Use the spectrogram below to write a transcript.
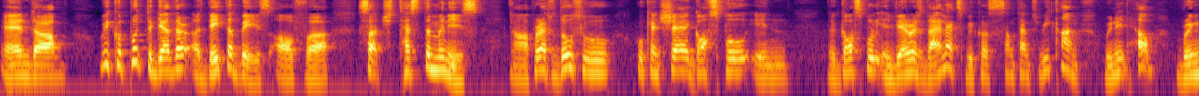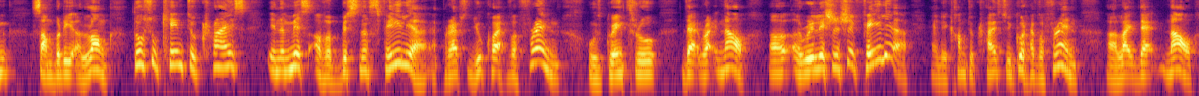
And um, we could put together a database of uh, such testimonies, uh, perhaps those who, who can share gospel in the gospel in various dialects because sometimes we can't. We need help. Bring somebody along. Those who came to Christ in the midst of a business failure, perhaps you could have a friend who's going through that right now, uh, a relationship failure, and they come to Christ. You could have a friend uh, like that now,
